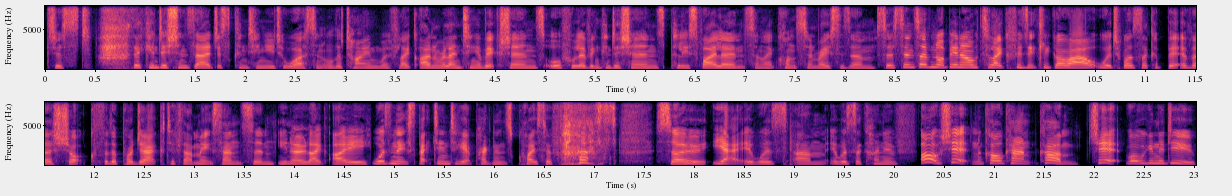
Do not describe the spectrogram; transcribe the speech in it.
just the conditions there just continue to worsen all the time with like unrelenting evictions, awful living conditions, police violence, and like constant racism. So since I've not been able to like physically go out, which was like a bit of a shock for the project, if that makes sense. And you know, like I wasn't expecting to get pregnant quite so fast. So yeah, it was um it was a kind of oh shit, Nicole can't come. Shit, what are we gonna do?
